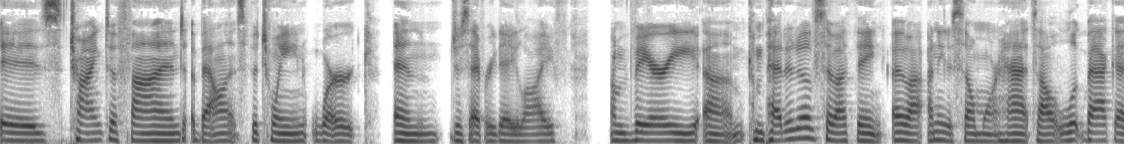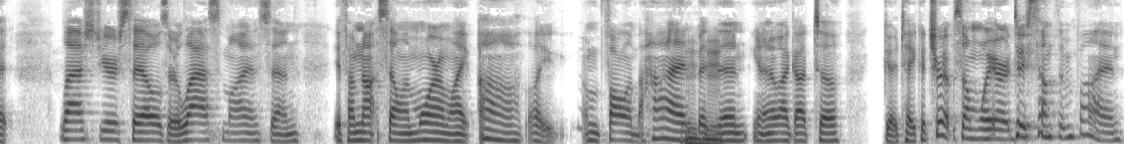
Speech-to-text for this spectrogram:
is trying to find a balance between work and just everyday life. I'm very um, competitive, so I think, oh, I, I need to sell more hats. I'll look back at last year's sales or last month's, and if I'm not selling more, I'm like, oh, like I'm falling behind. But then, you know, I got to go take a trip somewhere or do something fun.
